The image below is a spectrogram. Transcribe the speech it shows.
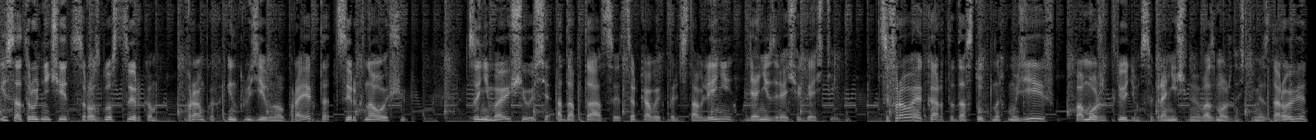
и сотрудничает с Росгосцирком в рамках инклюзивного проекта «Цирк на ощупь», занимающегося адаптацией цирковых представлений для незрячих гостей. Цифровая карта доступных музеев поможет людям с ограниченными возможностями здоровья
